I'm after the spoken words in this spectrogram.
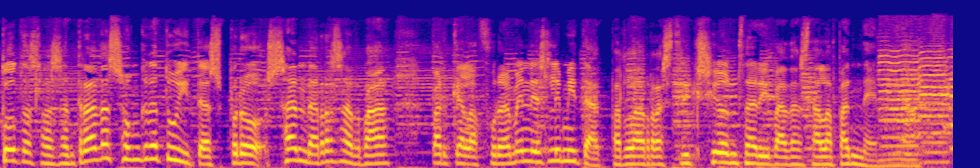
Totes les entrades són gratuïtes, però s'han de reservar perquè l'aforament és limitat per les restriccions derivades de la pandèmia.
